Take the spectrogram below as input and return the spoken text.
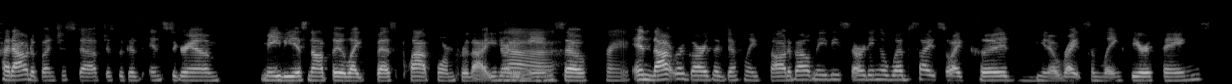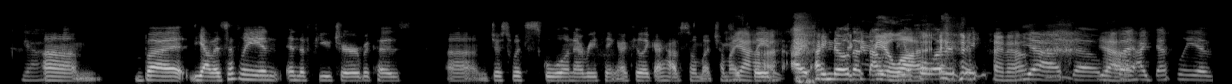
cut out a bunch of stuff just because instagram maybe is not the like best platform for that you know yeah, what i mean? So right. in that regards i've definitely thought about maybe starting a website so i could mm-hmm. you know write some lengthier things. Yeah. Um but yeah that's definitely in in the future because um, just with school and everything. I feel like I have so much on my yeah. plate. And I, I know that that be would a be lot. a whole other thing. I know. Yeah. So, yeah. but I definitely have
